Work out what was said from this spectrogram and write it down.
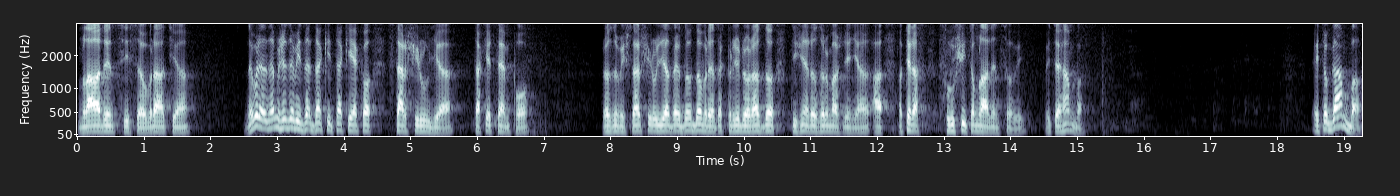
mládenci se obrátí. Nebude, nemůžete být taky, taky jako starší ľudia, také tempo. Rozumíš, starší ľudia, tak do, dobré, tak přijdu raz do týždně do zhromaždění a, a teraz sluší to mládencovi. Víte, hamba. Je to gamba.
